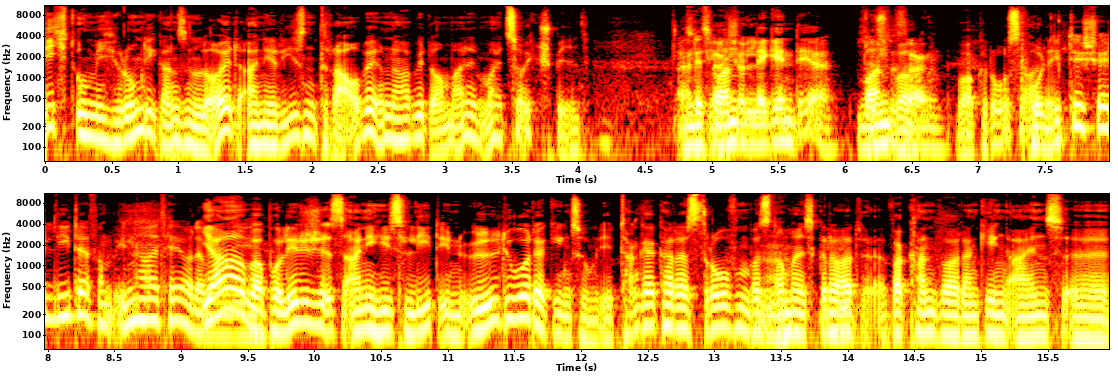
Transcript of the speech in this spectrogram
dicht um mich herum die ganzen Leute, eine riesen Traube. Und dann habe ich da mein, mein Zeug gespielt. Also das war schon legendär, waren, war, war großartig. Politische Lieder vom Inhalt her? Oder ja, aber politisch ist eine hieß Lied in Öldur, da ging es um die Tankerkatastrophen, was ja. damals gerade mhm. vakant war. Dann ging eins, äh,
